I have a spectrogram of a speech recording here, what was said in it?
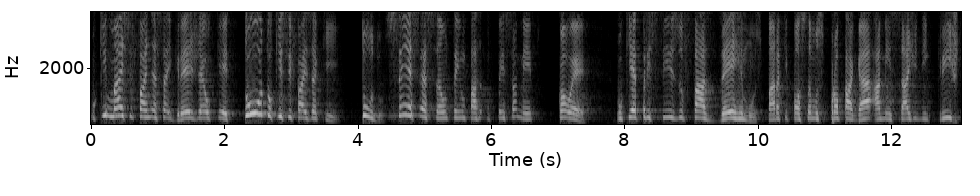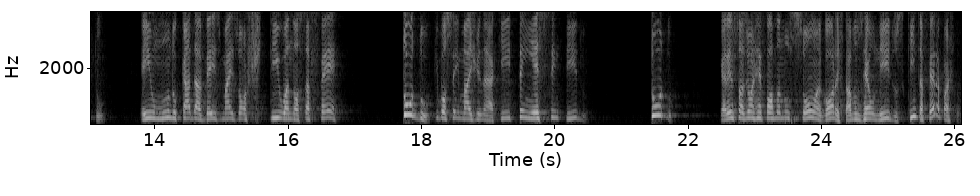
o que mais se faz nessa igreja é o que? Tudo o que se faz aqui tudo, sem exceção, tem um pensamento. Qual é? O que é preciso fazermos para que possamos propagar a mensagem de Cristo em um mundo cada vez mais hostil à nossa fé? Tudo que você imaginar aqui tem esse sentido. Tudo. Queremos fazer uma reforma no som agora, estávamos reunidos. Quinta-feira, pastor?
